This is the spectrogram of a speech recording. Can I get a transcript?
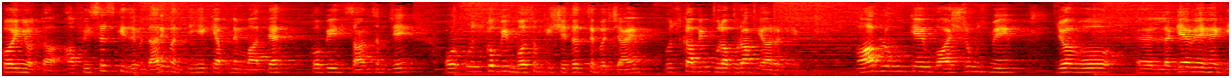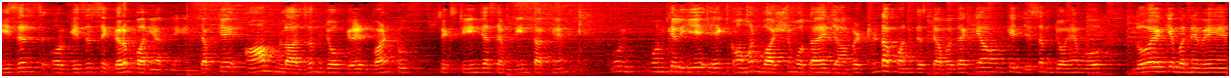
کوئی نہیں ہوتا۔ آفیسرز کی ذمہ داری بنتی ہے کہ اپنے ماتحت کو بھی انسان سمجھیں اور اس کو بھی موسم کی شدت سے بچائیں، اس کا بھی پورا پورا خیال رکھیں۔ آپ لوگوں کے واش رومز میں جو وہ لگے ہوئے ہیں گیزرز اور گیزر سے گرم پانی آتے ہیں۔ جبکہ عام ملازم جو گریڈ ون ٹو سکسٹین یا سیونٹین تک ہیں، ان ان کے لیے ایک کامن واش روم ہوتا ہے جہاں پر ٹھنڈا پانی دستیاب ہوتا ہے۔ کیا ان کے جسم جو ہیں وہ لوہے کے بنے ہوئے ہیں؟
